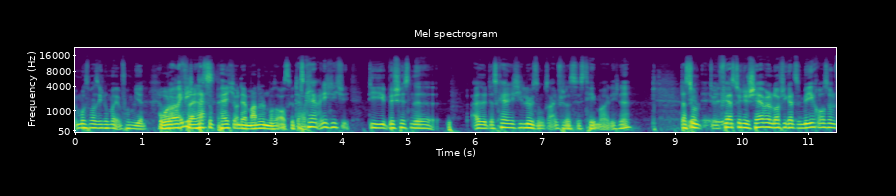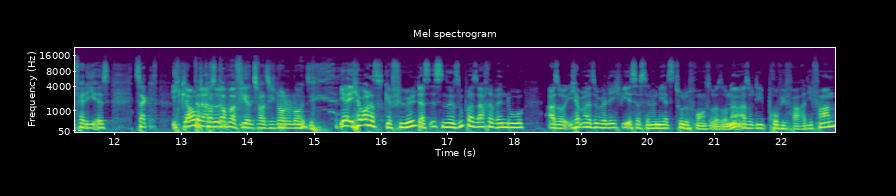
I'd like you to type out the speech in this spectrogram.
muss man sich nochmal informieren. Oder Aber vielleicht das, hast du Pech und der Mantel muss das ausgetauscht kann ja eigentlich nicht die beschissene, also das kann ja nicht die Lösung sein für das System eigentlich, ne? Dass du, Ja, äh, fährst durch die Scherbe, dann läuft die ganze Milch raus und fertig ist. Zack, Ich glaube, das kostet also, doch mal 24,99. Ja, ich habe auch das Gefühl, das ist eine super Sache, wenn du, also ich habe mal so überlegt, wie ist das denn, wenn jetzt Tour de France oder so, ne? Also die Profifahrer, die fahren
